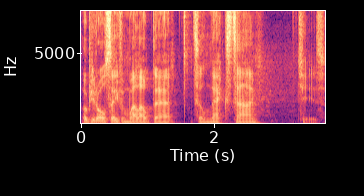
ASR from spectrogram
hope you're all safe and well out there. Till next time, Cheers.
